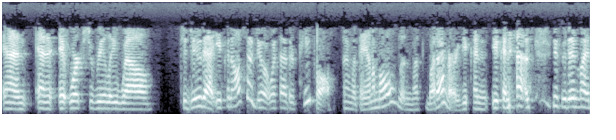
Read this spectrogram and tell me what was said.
and and it works really well to do that. You can also do it with other people and with animals and with whatever. You can you can ask is it in my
